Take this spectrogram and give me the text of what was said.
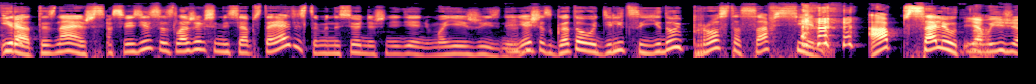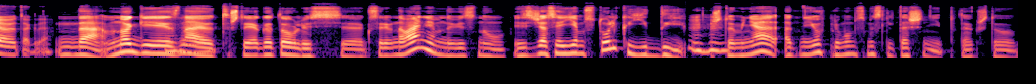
Ира, ты знаешь, в связи со сложившимися обстоятельствами на сегодняшний день в моей жизни, mm-hmm. я сейчас готова делиться едой просто со всеми. Абсолютно. Я выезжаю тогда. Да, многие угу. знают, что я готовлюсь э, к соревнованиям на весну. И сейчас я ем столько еды, угу. что меня от нее в прямом смысле тошнит. Так что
